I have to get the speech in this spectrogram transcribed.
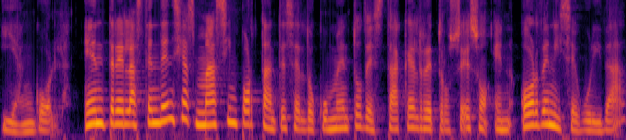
y Angola. Entre las tendencias más importantes, el documento destaca el retroceso en orden y seguridad,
